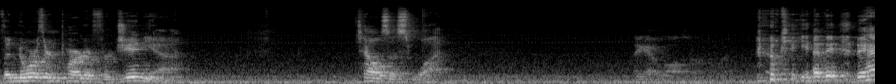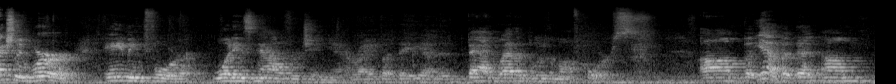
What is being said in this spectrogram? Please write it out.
the northern part of Virginia tells us what? They got lost on the way. Okay, yeah, they, they actually were aiming for what is now Virginia, right? But they, yeah, the bad weather blew them off course. Um, but yeah, but that, um,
